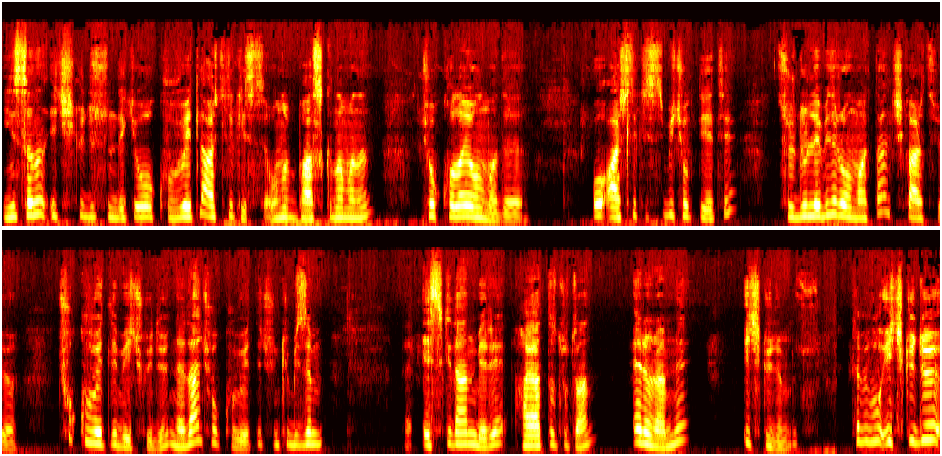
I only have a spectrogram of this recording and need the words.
insanın içgüdüsündeki o kuvvetli açlık hissi. Onu baskılamanın çok kolay olmadığı. O açlık hissi birçok diyeti sürdürülebilir olmaktan çıkartıyor. Çok kuvvetli bir içgüdü. Neden çok kuvvetli? Çünkü bizim e, eskiden beri hayatta tutan en önemli içgüdümüz. Tabii bu içgüdü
